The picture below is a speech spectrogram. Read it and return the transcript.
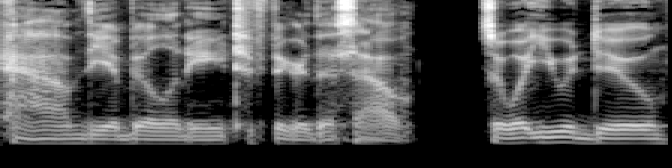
have the ability to figure this out. So what you would do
